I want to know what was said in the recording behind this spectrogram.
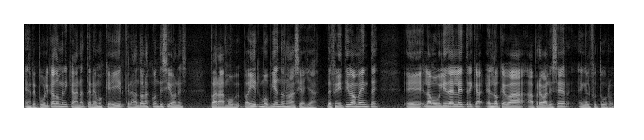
en República Dominicana tenemos que ir creando las condiciones para, ir moviéndonos hacia allá. Definitivamente eh, la movilidad eléctrica es lo que va a prevalecer en el futuro.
